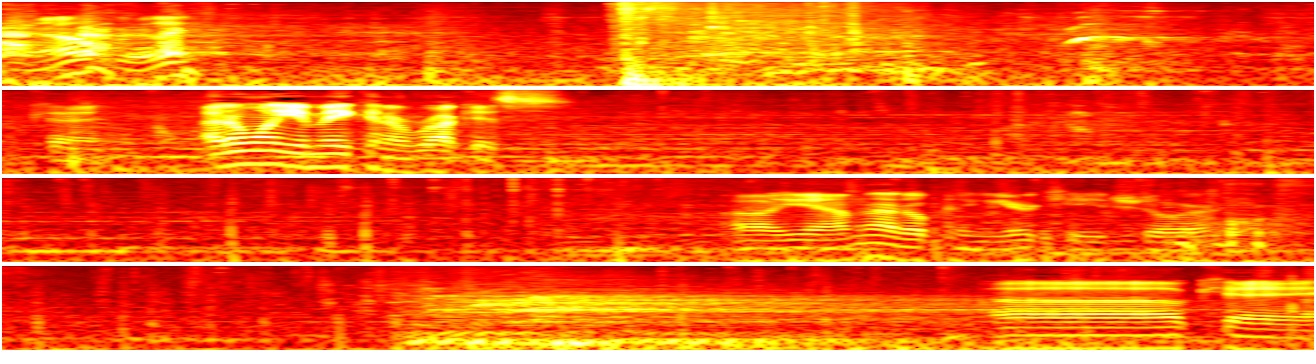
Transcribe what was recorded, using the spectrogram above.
No, really? Okay. I don't want you making a ruckus. Uh, yeah, I'm not opening your cage door. Uh, okay.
